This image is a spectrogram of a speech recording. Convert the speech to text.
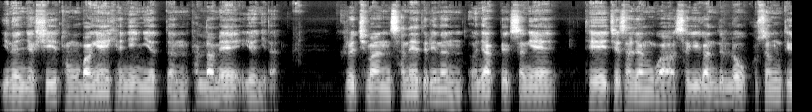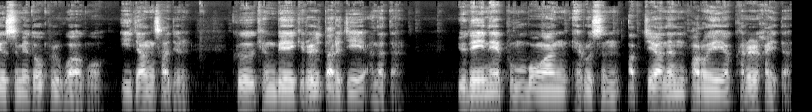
이는 역시 동방의 현인이었던 발람의 예언이다. 그렇지만 사내들이는 언약 백성의 대제사장과 서기관들로 구성되었음에도 불구하고 2장 4절 그 경배의 길을 따르지 않았다. 유대인의 분봉왕 헤롯은 압제하는 바로의 역할을 하였다.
